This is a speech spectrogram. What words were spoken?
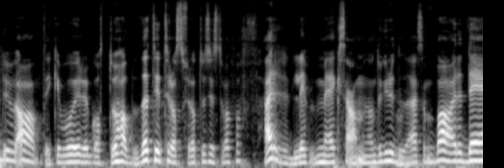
du ante ikke hvor godt du hadde det, til tross for at du syntes det var forferdelig med eksamen, og du grudde deg som bare det,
